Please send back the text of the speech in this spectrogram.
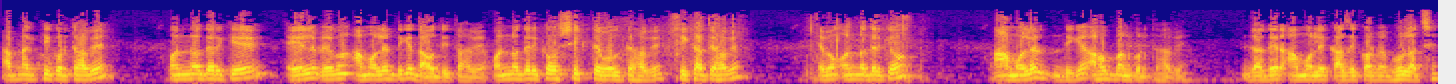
আপনাকে কি করতে হবে? অন্যদেরকে এল এবং আমলের দিকে দাও দিতে হবে। অন্যদেরকেও শিখতে বলতে হবে, শিখাতে হবে এবং অন্যদেরকেও আমলের দিকে আহ্বান করতে হবে। যাদের আমলে কাজে কর্মে ভুল আছে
